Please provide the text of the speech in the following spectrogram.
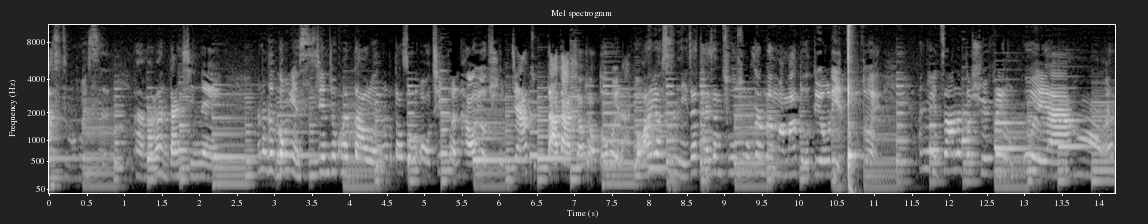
啊是怎么回事？妈妈很担心呢。那个公演时间就快到了，那个到时候哦，亲朋好友、全家族，大大小小都会来。哦啊，要是你在台上出错，这样让妈妈多丢脸。对，啊你也知道那个学费很贵啊，哈、哎，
